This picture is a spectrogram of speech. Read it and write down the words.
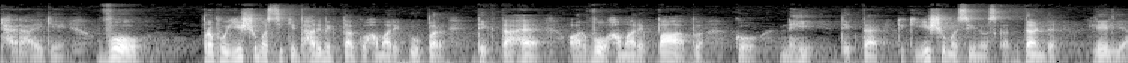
ठहराए गए। वो प्रभु यीशु मसीह की धार्मिकता को हमारे ऊपर देखता है, और वो हमारे पाप को नहीं देखता है, क्योंकि यीशु मसीह ने उसका दंड ले लिया।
